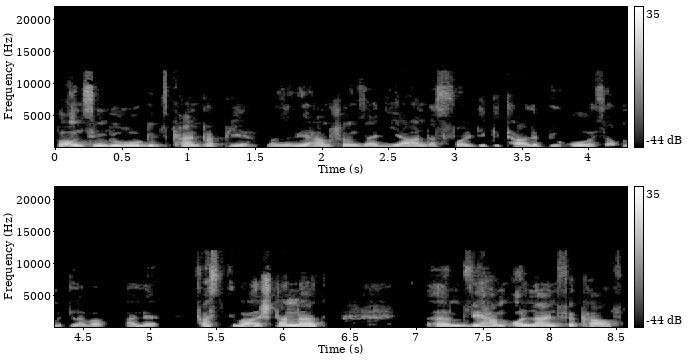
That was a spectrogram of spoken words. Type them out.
Bei uns im Büro gibt es kein Papier. Also wir haben schon seit Jahren das voll digitale Büro, ist auch mittlerweile fast überall Standard. Ähm, wir haben online verkauft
